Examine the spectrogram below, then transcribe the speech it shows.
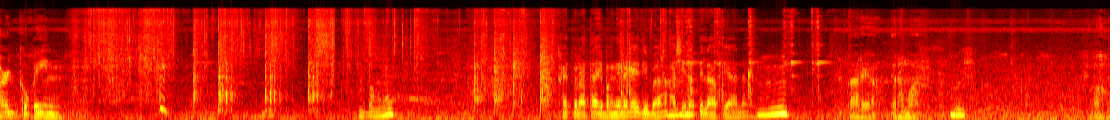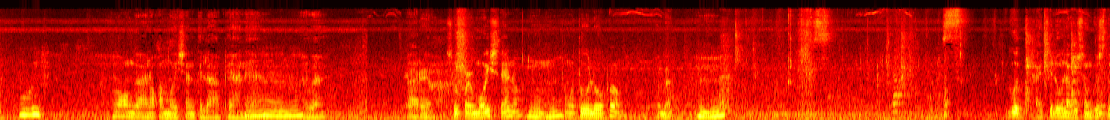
Hard cocaine. Ang bango. Kahit wala tayo ibang nilagay, di ba? Asin at tilapia lang. Mm. Pare, oh, tira mo. ah. Uy. Oh, Uy. mo kung gaano ka moist yung tilapia na yan. Ano? Diba? Pare, oh, super moist yan, oh. Mm-hmm. Tumutulo pa, oh. Diba? Mm-hmm. Good. Kahit si Luna gustong gusto.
